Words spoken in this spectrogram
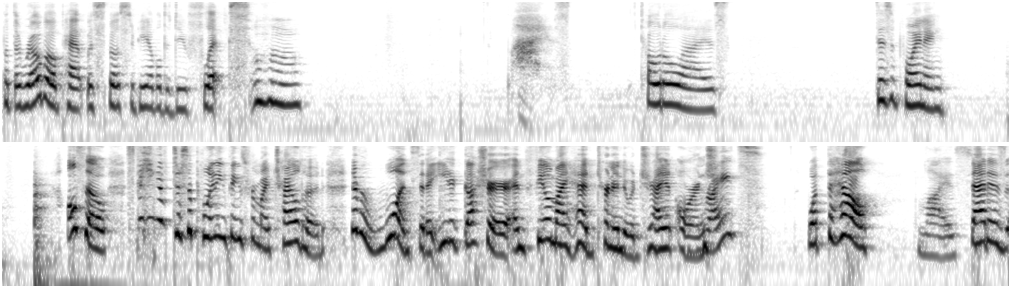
but the Robo Pet was supposed to be able to do flips. Mm-hmm. Lies. Total lies. Disappointing. Also, speaking of disappointing things from my childhood, never once did I eat a gusher and feel my head turn into a giant orange. right? What the hell? Lies. That is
